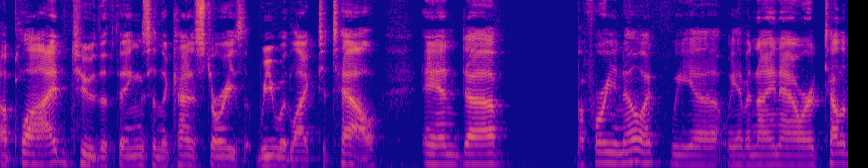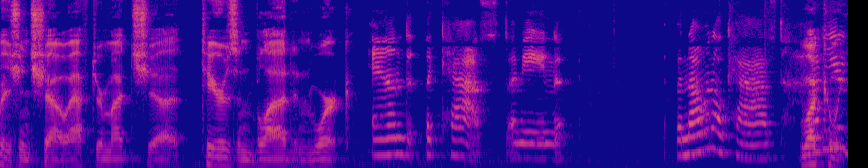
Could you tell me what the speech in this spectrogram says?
applied to the things and the kind of stories that we would like to tell. And uh, before you know it, we uh, we have a nine-hour television show after much uh, tears and blood and work. And the cast. I mean, phenomenal cast. What How do we- you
